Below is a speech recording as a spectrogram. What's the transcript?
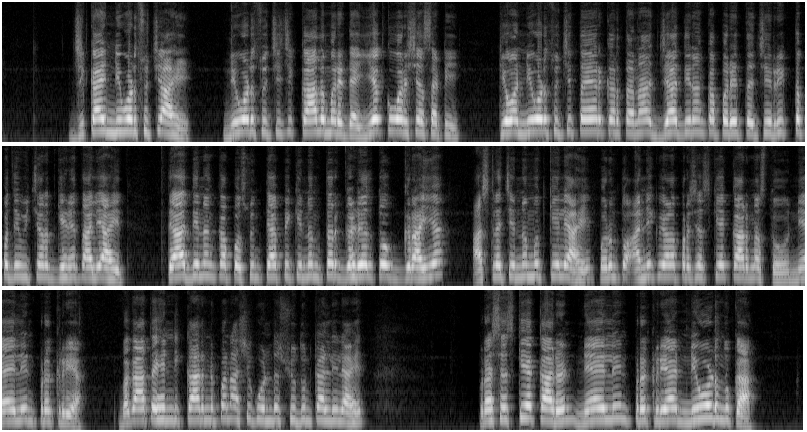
जी काय निवड सूची आहे निवड सूचीची कालमर्यादा एक वर्षासाठी किंवा निवड सूची तयार करताना ज्या दिनांकापर्यंतची रिक्त पदे विचारात घेण्यात आली आहेत त्या दिनांकापासून त्यापैकी नंतर घडेल तो ग्राह्य असल्याचे नमूद केले आहे. परंतु अनेक वेळा प्रशासकीय कारण असतो न्यायालयीन प्रक्रिया. बघा आता ह्यांनी कारण पण अशी गोंड शोधून काढलेली आहेत. प्रशासकीय कारण न्यायालयीन प्रक्रिया निवडणुका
